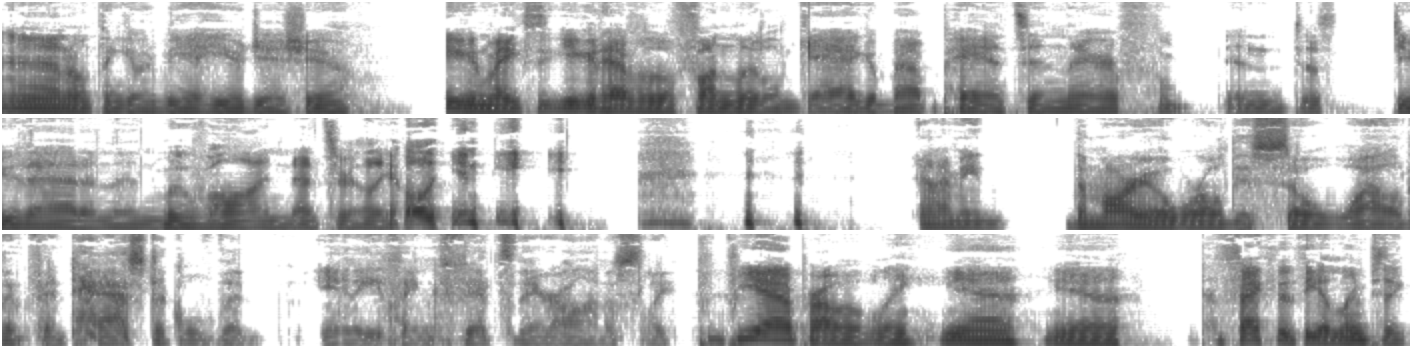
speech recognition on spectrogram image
Eh, I don't think it would be a huge issue. You could make you could have a little fun little gag about pants in there and just do that and then move on. That's really all you need. and I mean, the Mario world is so wild and fantastical that anything fits there. Honestly, yeah, probably. Yeah, yeah. The fact that the Olympic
